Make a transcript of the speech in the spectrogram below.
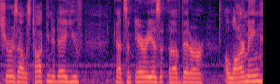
sure as I was talking today, you've got some areas of that are alarming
